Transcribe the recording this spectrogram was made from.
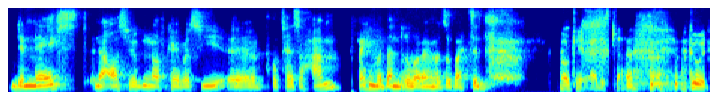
demnächst eine Auswirkung auf KYC-Prozesse haben. Sprechen wir dann drüber, wenn wir soweit sind. Okay, alles klar. Gut.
